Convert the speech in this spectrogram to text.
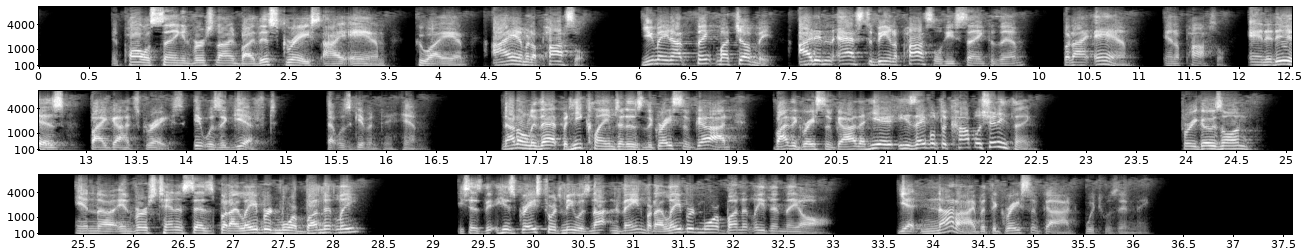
And Paul is saying in verse 9, By this grace I am who I am. I am an apostle. You may not think much of me. I didn't ask to be an apostle, he's saying to them, but I am an apostle. And it is by God's grace. It was a gift that was given to him. Not only that, but he claims that it is the grace of God by the grace of God that he, he's able to accomplish anything. For he goes on in, uh, in verse 10 and says, But I labored more abundantly. He says, His grace towards me was not in vain, but I labored more abundantly than they all. Yet not I, but the grace of God which was in me.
